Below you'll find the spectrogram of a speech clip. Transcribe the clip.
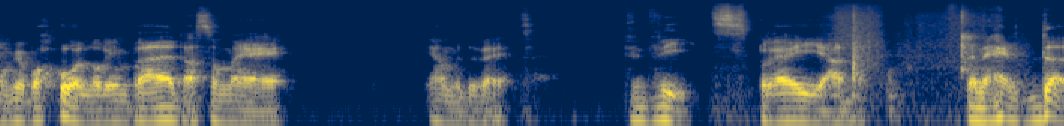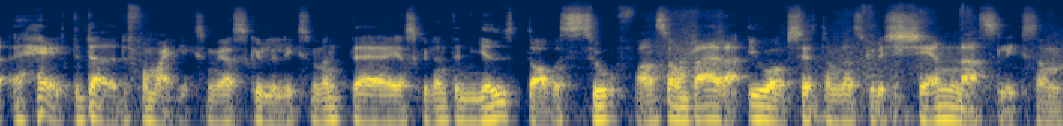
om jag bara håller i en bräda som är, ja men du vet, vit, sprayad. Den är helt, dö- helt död för mig. Liksom. Jag, skulle liksom inte, jag skulle inte njuta av att surfa en sån bräda oavsett om den skulle kännas liksom.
